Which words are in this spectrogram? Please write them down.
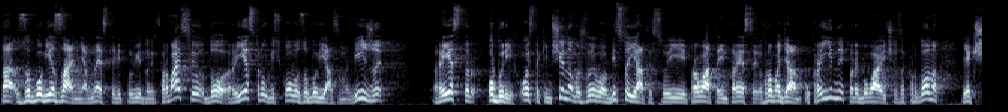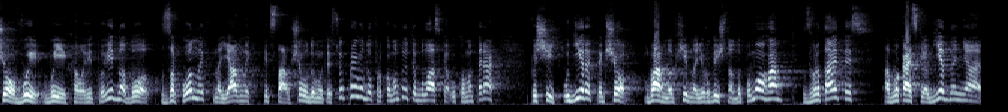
та зобов'язання внести відповідну інформацію до реєстру військовозобов'язаного. Він же Реєстр оберіг. Ось таким чином можливо відстояти свої права та інтереси громадян України, перебуваючи за кордоном, якщо ви виїхали відповідно до законних наявних підстав. Що ви думаєте з цього приводу? Прокоментуйте, будь ласка, у коментарях. Пишіть у Дірект. Якщо вам необхідна юридична допомога, звертайтесь. Адвокатське об'єднання,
